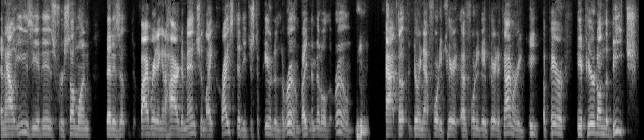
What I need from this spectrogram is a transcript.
and how easy it is for someone that is a, vibrating in a higher dimension like Christ did. He just appeared in the room, right in the middle of the room mm-hmm. at the during that 40 period uh, 40 day period of time, or he, he appeared he appeared on the beach,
